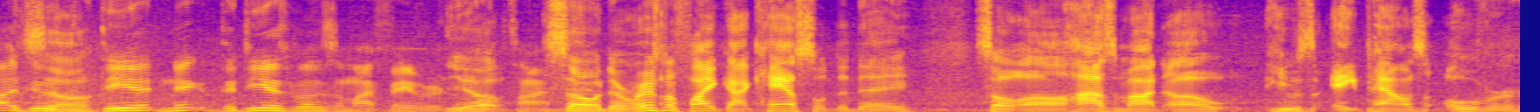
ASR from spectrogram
I do. so- the, Diaz, Nick, the Diaz brothers are my favorite of all time. So the original fight got canceled today. So uh, Khamzat, uh, he was eight pounds over.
